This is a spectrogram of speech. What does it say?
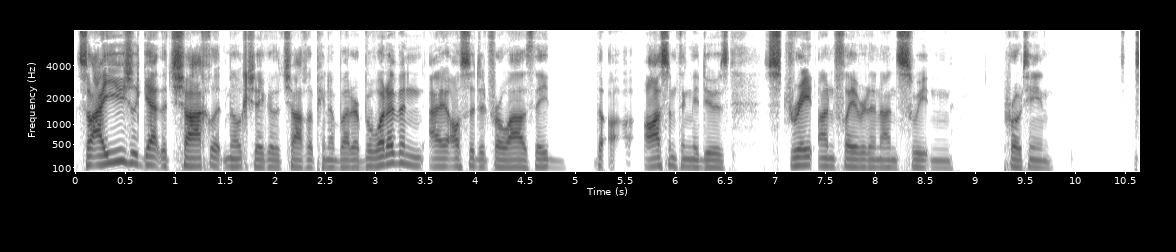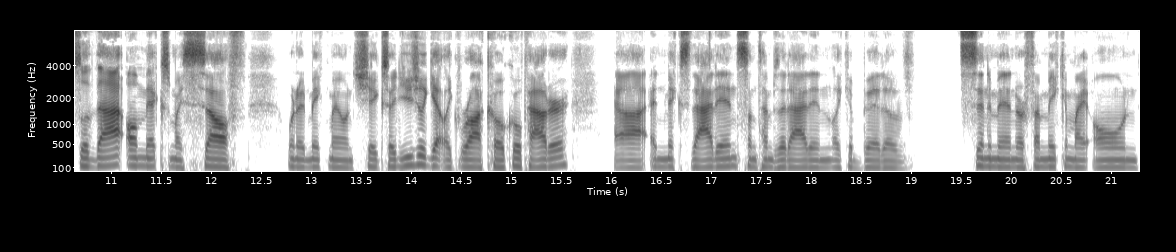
so I usually get the chocolate milkshake or the chocolate peanut butter. But what I've been, I also did for a while is they, the awesome thing they do is straight unflavored and unsweetened protein. So that I'll mix myself when I'd make my own shakes. I'd usually get like raw cocoa powder uh, and mix that in. Sometimes I'd add in like a bit of cinnamon, or if I'm making my own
